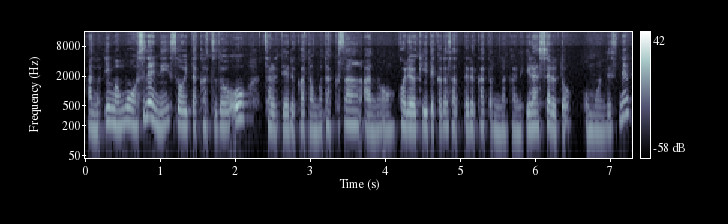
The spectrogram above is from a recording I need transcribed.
あの、今もうすでにそういった活動をされている方もたくさん、あの、これを聞いてくださっている方の中にいらっしゃると思うんですね。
